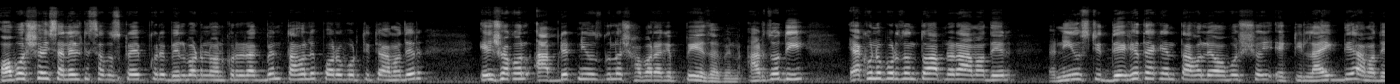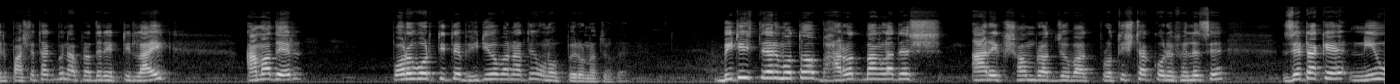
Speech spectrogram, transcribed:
অবশ্যই চ্যানেলটি সাবস্ক্রাইব করে বেল বাটন অন করে রাখবেন। তাহলে পরবর্তীতে আমাদের এই সকল আপডেট নিউজগুলো সবার আগে পেয়ে যাবেন। আর যদি এখনও পর্যন্ত আপনারা আমাদের নিউজটি দেখে থাকেন, তাহলে অবশ্যই একটি লাইক দিয়ে আমাদের পাশে থাকবেন। আপনাদের একটি লাইক আমাদের পরবর্তীতে ভিডিও বানাতে অনুপ্রেরণা যোগায়। ব্রিটিশদের মতো ভারত, বাংলাদেশ আরেক সাম্রাজ্যবাদ প্রতিষ্ঠা করে ফেলেছে, যেটাকে নিউ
